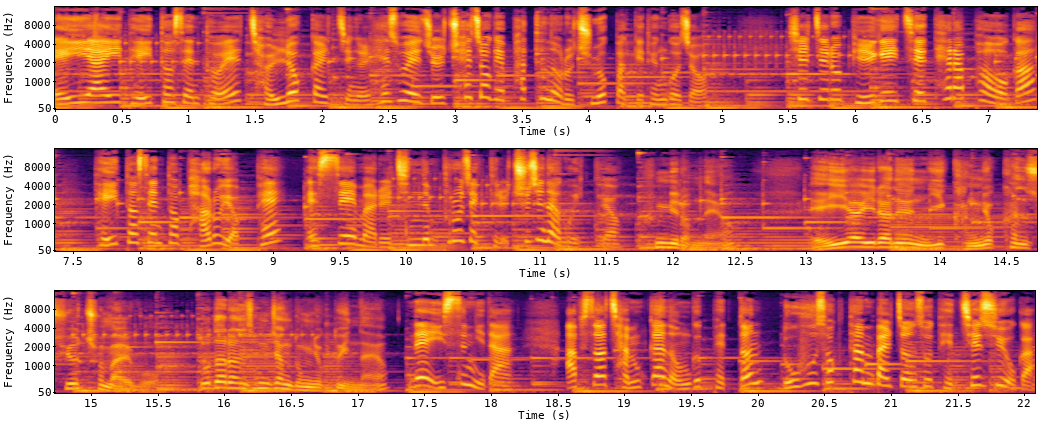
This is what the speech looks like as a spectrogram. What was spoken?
AI 데이터 센터의 전력 갈증을 해소해줄 최적의 파트너로 주목받게 된 거죠. 실제로 빌 게이츠의 테라파워가 데이터 센터 바로 옆에 SMR을 짓는 프로젝트를 추진하고 있고요. 흥미롭네요. AI라는 이 강력한 수요초 말고 또 다른 성장 동력도 있나요? 네, 있습니다. 앞서 잠깐 언급했던 노후 석탄 발전소 대체 수요가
